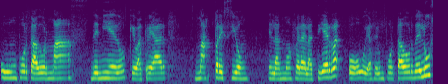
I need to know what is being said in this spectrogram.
un portador más de miedo que va a crear más presión en la atmósfera de la Tierra o voy a ser un portador de luz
